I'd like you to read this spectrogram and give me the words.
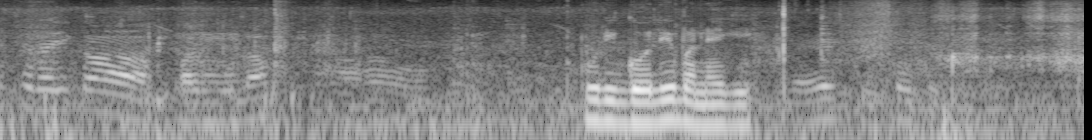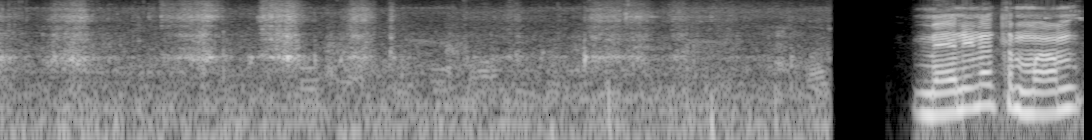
चराई का फार्मूला पूरी गोली बनेगी। मैंने ना तमाम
